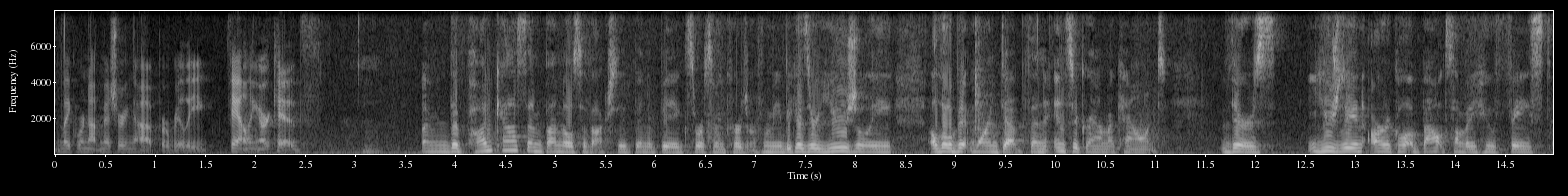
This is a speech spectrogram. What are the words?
like we're not measuring up or really failing our kids? Um, the podcasts and bundles have actually been a big source of encouragement for me because they're usually a little bit more in depth than an Instagram account. There's usually an article about somebody who faced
